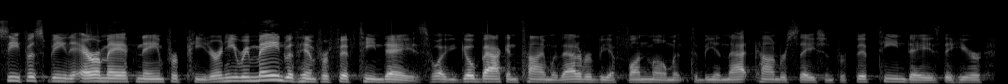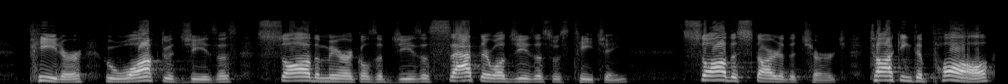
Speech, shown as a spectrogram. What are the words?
Cephas being the Aramaic name for Peter, and he remained with him for 15 days. Well, if you go back in time, would that ever be a fun moment to be in that conversation for 15 days to hear Peter, who walked with Jesus, saw the miracles of Jesus, sat there while Jesus was teaching, saw the start of the church, talking to Paul,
